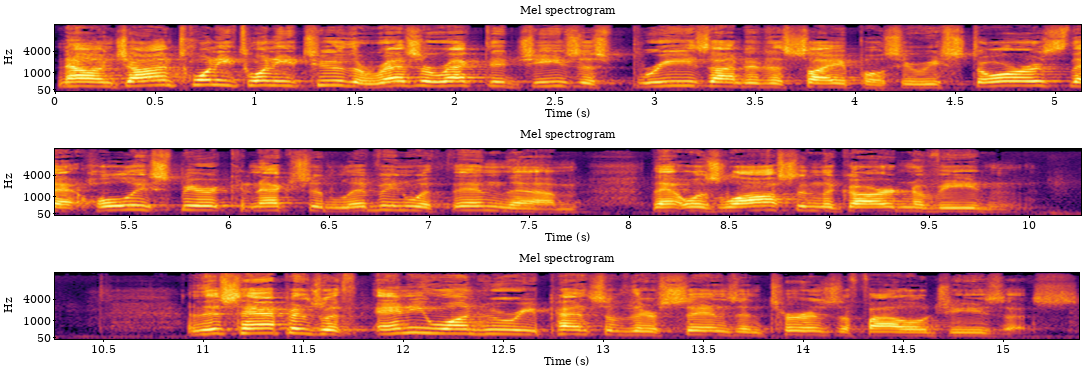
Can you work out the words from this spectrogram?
Now, in John 20, 22, the resurrected Jesus breathes on the disciples. He restores that Holy Spirit connection living within them that was lost in the Garden of Eden. And this happens with anyone who repents of their sins and turns to follow Jesus.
